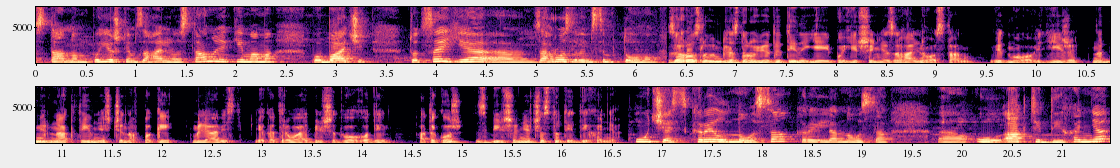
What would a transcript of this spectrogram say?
станом, погіршенням загального стану, який мама побачить, то це є е, загрозливим симптомом. Загрозливим для здоров'я дитини є і погіршення загального стану, відмова від їжі, надмірна активність чи навпаки млявість, яка триває більше двох годин, а також збільшення частоти дихання. участь крил носа, крилля носа е, у акті дихання, е,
